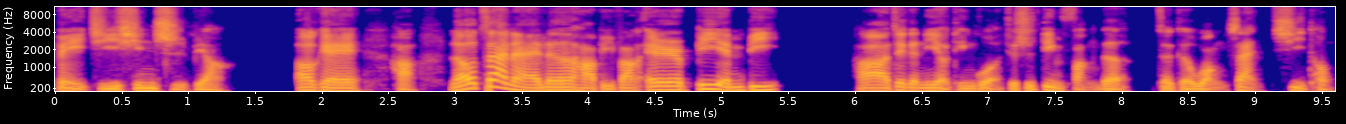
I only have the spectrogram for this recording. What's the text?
北极星指标。OK，好，然后再来呢，好，比方 Airbnb，啊，这个你有听过，就是订房的这个网站系统，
